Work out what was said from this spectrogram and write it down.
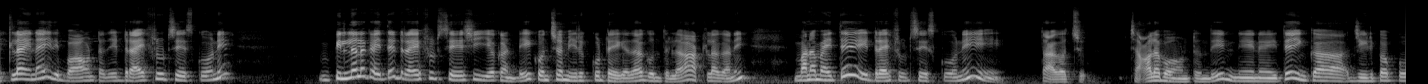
ఎట్లయినా ఇది బాగుంటుంది. డ్రై ఫ్రూట్స్ వేసుకొని పిల్లలకైతే డ్రై ఫ్రూట్స్ వేసి ఇవ్వకండి కొంచెం ఇరుక్కుంటాయి కదా గొంతులో అట్లా కానీ మనమైతే ఈ డ్రై ఫ్రూట్స్ వేసుకొని తాగొచ్చు. చాలా బాగుంటుంది. నేనైతే ఇంకా జీడిపప్పు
